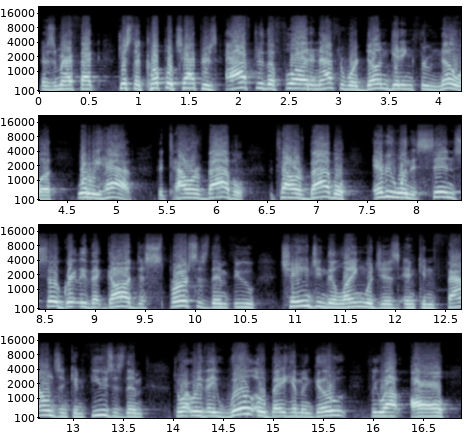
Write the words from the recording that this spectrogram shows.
As a matter of fact, just a couple chapters after the flood and after we're done getting through Noah, what do we have? The Tower of Babel. The Tower of Babel, everyone has sinned so greatly that God disperses them through changing the languages and confounds and confuses them to where they will obey him and go throughout all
